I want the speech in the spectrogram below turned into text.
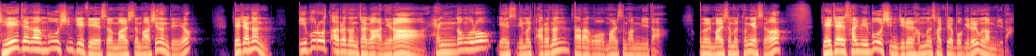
제자가 무엇인지에 대해서 말씀하시는데요. 제자는 입으로 따르는 자가 아니라 행동으로 예수님을 따르는 자라고 말씀합니다. 오늘 말씀을 통해서 제자의 삶이 무엇인지를 한번 살펴보기를 원합니다.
